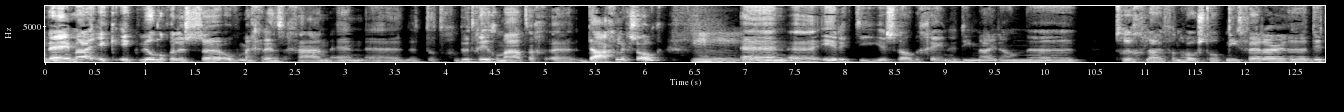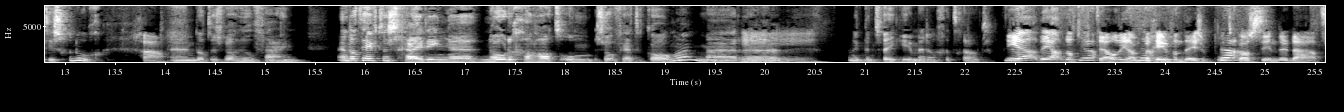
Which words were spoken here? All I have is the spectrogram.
nee, maar ik, ik wil nog wel eens eh, over mijn grenzen gaan. En dat, dat gebeurt regelmatig, dagelijks ook. Hmm. En Erik die is wel degene die mij dan terugfluit van... Ho, stop niet verder, dit is genoeg. Gaaf. En dat is wel heel fijn. En dat heeft een scheiding nodig gehad om zover te komen. Maar eh, Ik ben twee keer met hem getrouwd. Ja, ja, dat Ja. vertelde je aan het begin van deze podcast inderdaad.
